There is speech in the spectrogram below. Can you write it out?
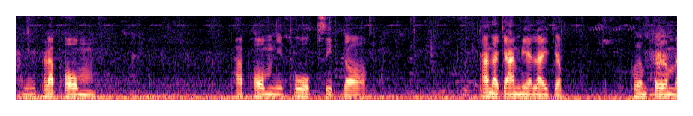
อันนี้พระพรมพระพรมนี่ทูบสิบดอก ท่านอาจารย์มีอะไรจะ เพิ่มเติมไหม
